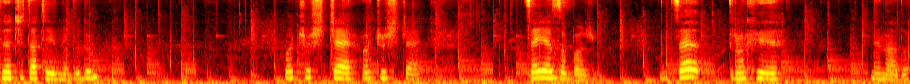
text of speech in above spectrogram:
Це читати я не буду. Хочу ще, хочу ще. Це я забажу. Це трохи не надо.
